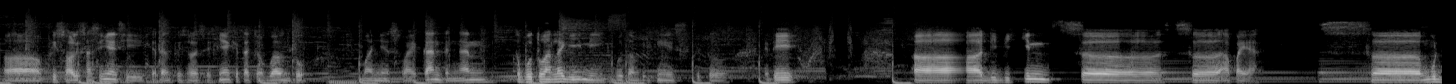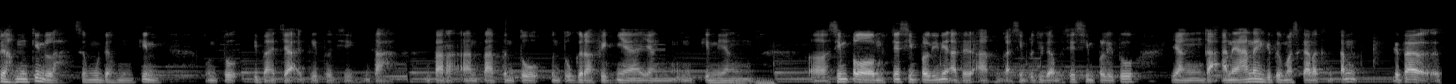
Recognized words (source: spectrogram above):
uh, visualisasinya sih. Kadang visualisasinya kita coba untuk menyesuaikan dengan kebutuhan lagi ini kebutuhan bisnis gitu jadi uh, dibikin se, se apa ya semudah mungkin lah semudah mungkin untuk dibaca gitu sih. Entah entah entah bentuk bentuk grafiknya yang mungkin yang uh, simple. Maksudnya simple ini ada ah, nggak simple juga. Maksudnya simple itu yang nggak aneh-aneh gitu mas. Karena kan kita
